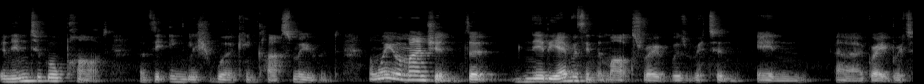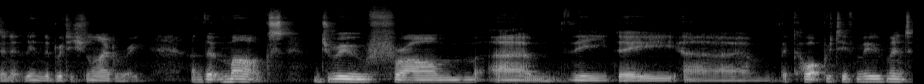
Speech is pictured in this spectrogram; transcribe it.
an integral part of the English working class movement. And when you imagine that nearly everything that Marx wrote was written in uh, Great Britain in the British Library, and that Marx drew from um, the the um, the cooperative movement,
